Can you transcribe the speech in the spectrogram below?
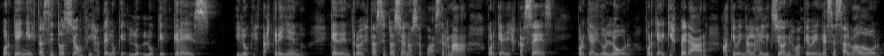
Porque en esta situación, fíjate lo que, lo, que crees y lo que estás creyendo, que dentro de esta situación no se puede hacer nada, porque hay escasez, porque hay dolor, porque hay que esperar a que vengan las elecciones o a que venga ese Salvador,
